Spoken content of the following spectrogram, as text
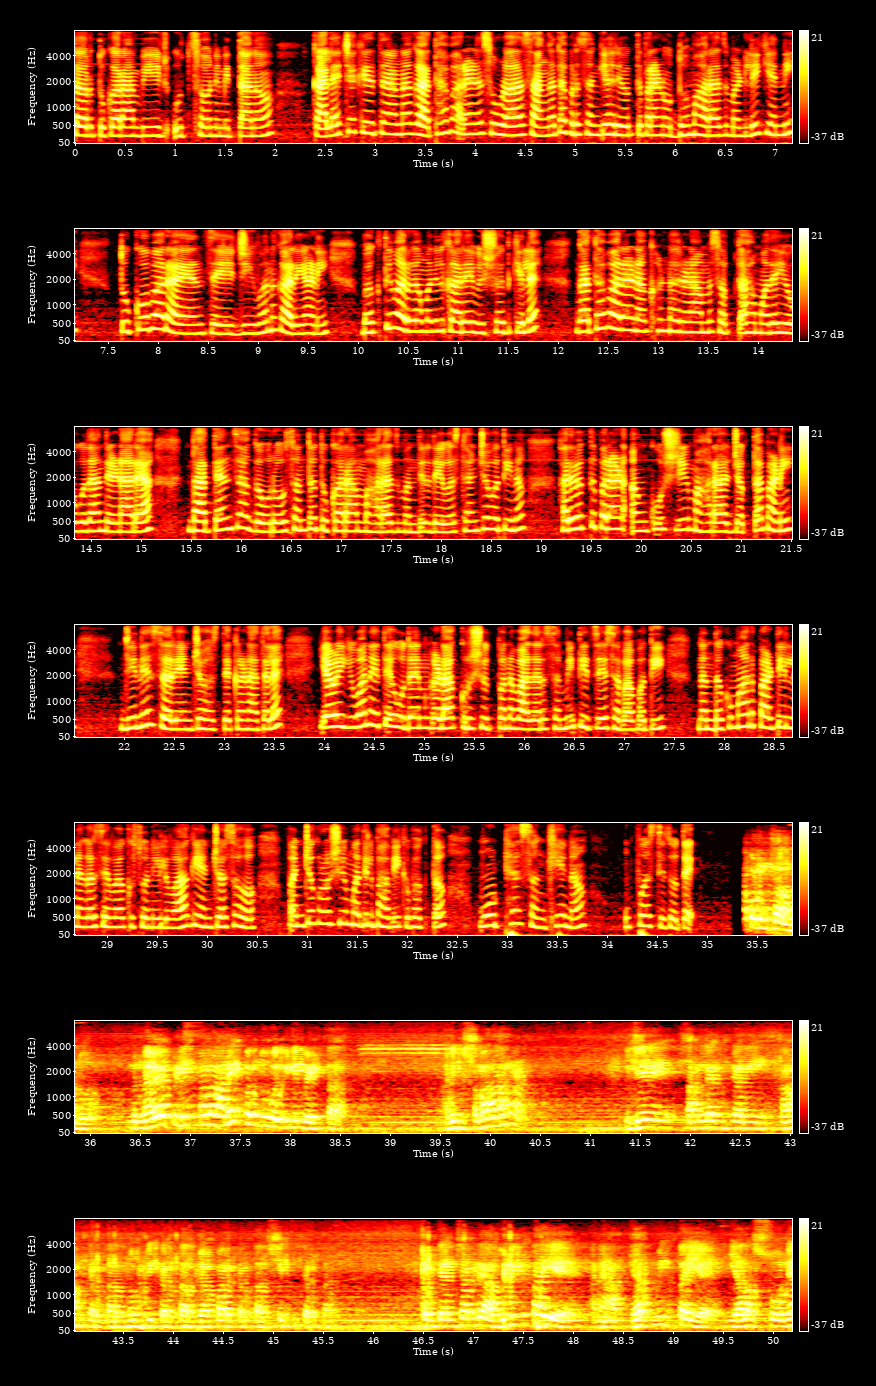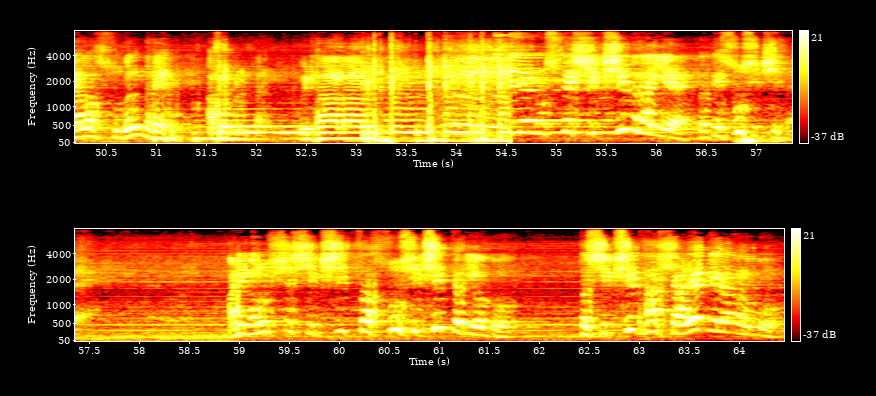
तर तुकाराम बीज उत्सव निमित्तानं काल्याच्या कीर्तनानं गाथा पारायण सोहळा सांगता प्रसंगी हरिभक्तपारायण उद्धव महाराज मंडलिक यांनी तुकोबा रायांचे जीवन कार्य आणि भक्तिमार्गामधील कार्य विशद केले गाथा पारायण अखंड हरिणाम सप्ताहामध्ये योगदान देणाऱ्या दात्यांचा गौरव संत तुकाराम महाराज मंदिर देवस्थानच्या वतीनं हरिभक्तपरायण अंकुशजी महाराज जगताप आणि जिने सर यांच्या हस्ते करण्यात आलाय. यावेळी युवा नेते उदयनगडा कृषी उत्पन्न बाजार समितीचे सभापती नंदकुमार पाटील नगरसेवक सुनील वाघ यांच्यासह पंचक्रोशीमधील भाविक भक्त मोठ्या संख्येनं उपस्थित होते. आपण चाललो. नव्या पिढीत मला अनेक बंधू भगिनी भेटतात. आणि समाधान जे चांगल्या ठिकाणी काम करतात नोकरी करतात व्यापार करतात शेती करतात. पण त्यांच्याकडे आधुनिकताही आहे आणि आध्यात्मिकताही आहे. याला सोन्याला सुगंध आहे असं म्हणतात. विठाला जे नुसते शिक्षित नाही आहे तर ते सुशिक्षित आहे. आणि मनुष्य शिक्षितचा सुशिक्षित कधी होतो? तर शिक्षित हा शाळेत गेल्यानं होतो.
